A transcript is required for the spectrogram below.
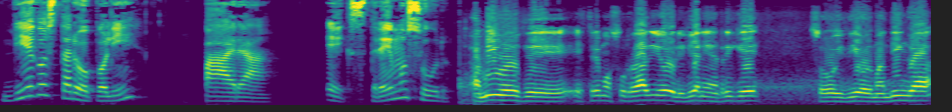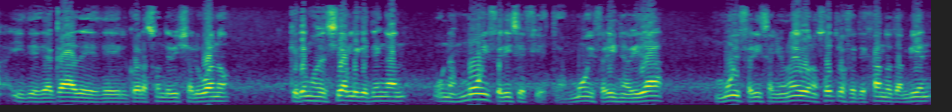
Diego Staropoli para Extremo Sur. Amigos de Extremo Sur Radio, Liliana y Enrique, soy Diego de Mandinga y desde acá, desde el corazón de Villa Lugano, queremos desearle que tengan unas muy felices fiestas, muy feliz Navidad, muy feliz Año Nuevo, nosotros festejando también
